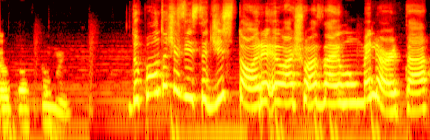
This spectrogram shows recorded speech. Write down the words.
Eu gosto muito. Do ponto de vista de história, eu acho o Asylum melhor, tá?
